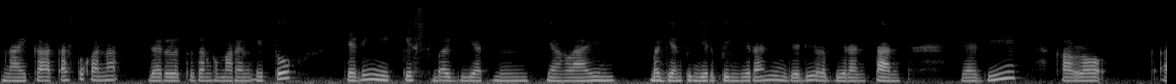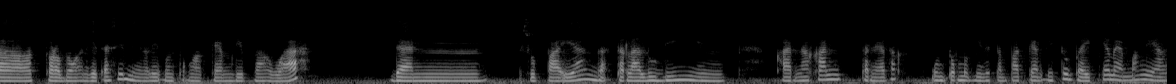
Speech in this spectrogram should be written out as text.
naik ke atas tuh karena dari letusan kemarin itu jadi ngikis bagian yang lain bagian pinggir-pinggirannya jadi lebih rentan. Jadi kalau uh, kerombongan kita sih milih untuk ngecamp di bawah dan supaya nggak terlalu dingin karena kan ternyata untuk memilih tempat camp itu baiknya memang yang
